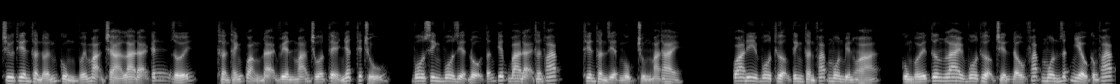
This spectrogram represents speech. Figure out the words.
chư thiên thần ấn cùng với mạng trà la đại kết giới, thần thánh quảng đại viên mãn chúa tể nhất thiết chú, vô sinh vô diệt độ tận kiếp ba đại thân pháp, thiên thần diện ngục trùng mã thai. Qua đi vô thượng tinh thần pháp môn biến hóa, cùng với tương lai vô thượng chiến đấu pháp môn rất nhiều công pháp,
